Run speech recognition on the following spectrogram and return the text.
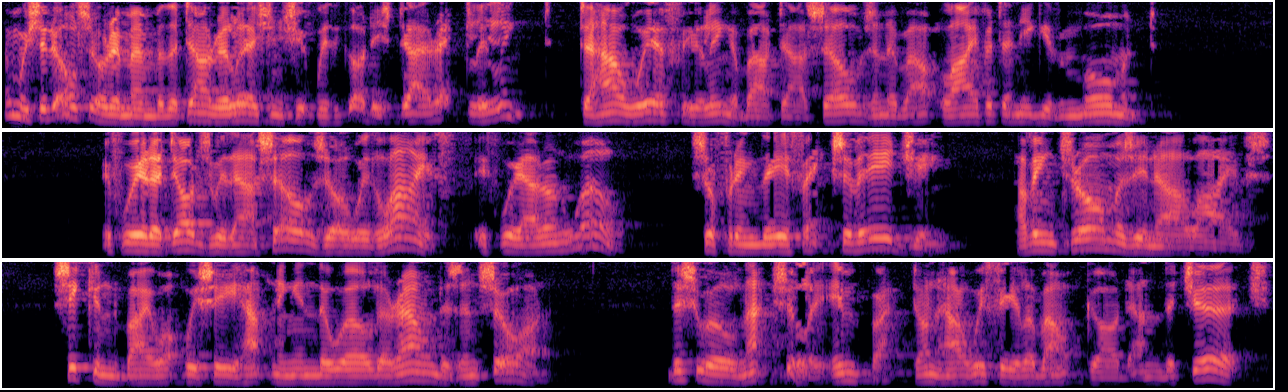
And we should also remember that our relationship with God is directly linked to how we're feeling about ourselves and about life at any given moment. If we're at odds with ourselves or with life, if we are unwell, suffering the effects of aging, having traumas in our lives, sickened by what we see happening in the world around us, and so on. This will naturally impact on how we feel about God and the church.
